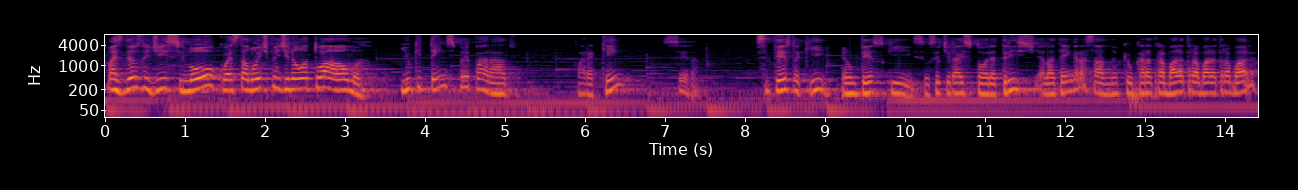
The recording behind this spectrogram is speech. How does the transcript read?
Mas Deus lhe disse: Louco, esta noite pedirão a tua alma, e o que tens preparado, para quem será? Esse texto aqui é um texto que, se você tirar a história triste, ela é até engraçada, né? Porque o cara trabalha, trabalha, trabalha,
